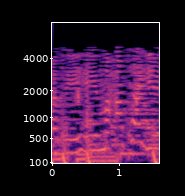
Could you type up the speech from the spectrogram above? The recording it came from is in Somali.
arrin maxaan ka ye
